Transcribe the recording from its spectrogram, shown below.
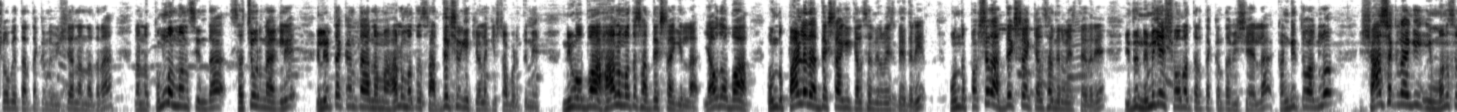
ಶೋಭೆ ತರ್ತಕ್ಕಂಥ ವಿಷಯ ಅನ್ನೋದನ್ನ ನನ್ನ ತುಂಬ ಮನಸ್ಸಿಂದ ಸಚಿವರನ್ನಾಗಲಿ, ಇಲ್ಲಿರ್ತಕ್ಕಂಥ ನಮ್ಮ ಹಾಲು ಮತಸ್ಥ ಅಧ್ಯಕ್ಷರಿಗೆ ಕೇಳಕ್ಕೆ ಇಷ್ಟಪಡ್ತೀನಿ. ನೀವೊಬ್ಬ ಹಾಲು ಮತಸ್ಥ ಅಧ್ಯಕ್ಷರಾಗಿಲ್ಲ ಯಾವುದೊಬ್ಬ ಒಂದು ಪಾಳ್ಯದ ಅಧ್ಯಕ್ಷರಾಗಿ ಕೆಲಸ ನಿರ್ವಹಿಸ್ತಾ ಇದ್ದೀರಿ, ಒಂದು ಪಕ್ಷದ ಅಧ್ಯಕ್ಷರಾಗಿ ಕೆಲಸ ನಿರ್ವಹಿಸ್ತಾ ಇದ್ದೀರಿ, ಇದು ನಿಮಗೆ ಶೋಭೆ ತರ್ತಕ್ಕಂಥ ವಿಷಯ ಇಲ್ಲ. ಖಂಡಿತವಾಗ್ಲೂ ಶಾಸಕರಾಗಿ ಈ ಮನಸ್ಸು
